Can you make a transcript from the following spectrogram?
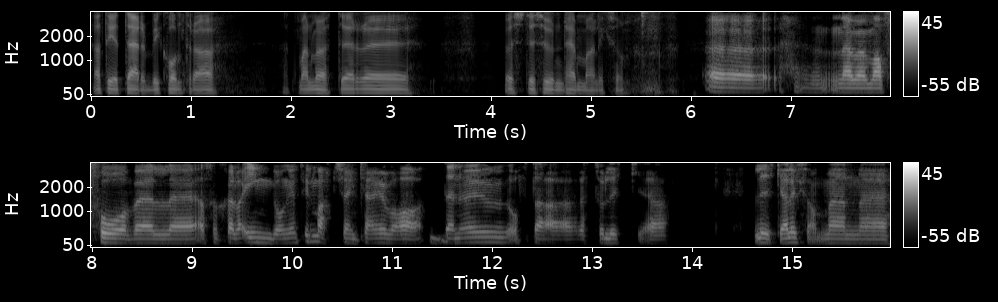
att det är ett derby kontra att man möter eh, Östersund hemma liksom? Uh, nej men man får väl, eh, alltså själva ingången till matchen kan ju vara, den är ju ofta rätt så lika, lika liksom, men uh,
